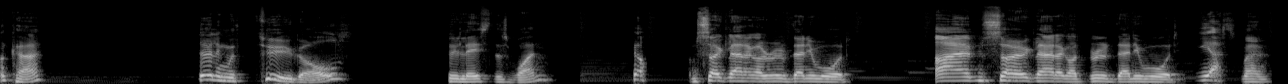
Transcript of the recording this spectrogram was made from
Okay. Sterling with two goals. Two Leicester's one. I'm so glad I got rid of Danny Ward. I'm so glad I got rid of Danny Ward. Yes, man.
